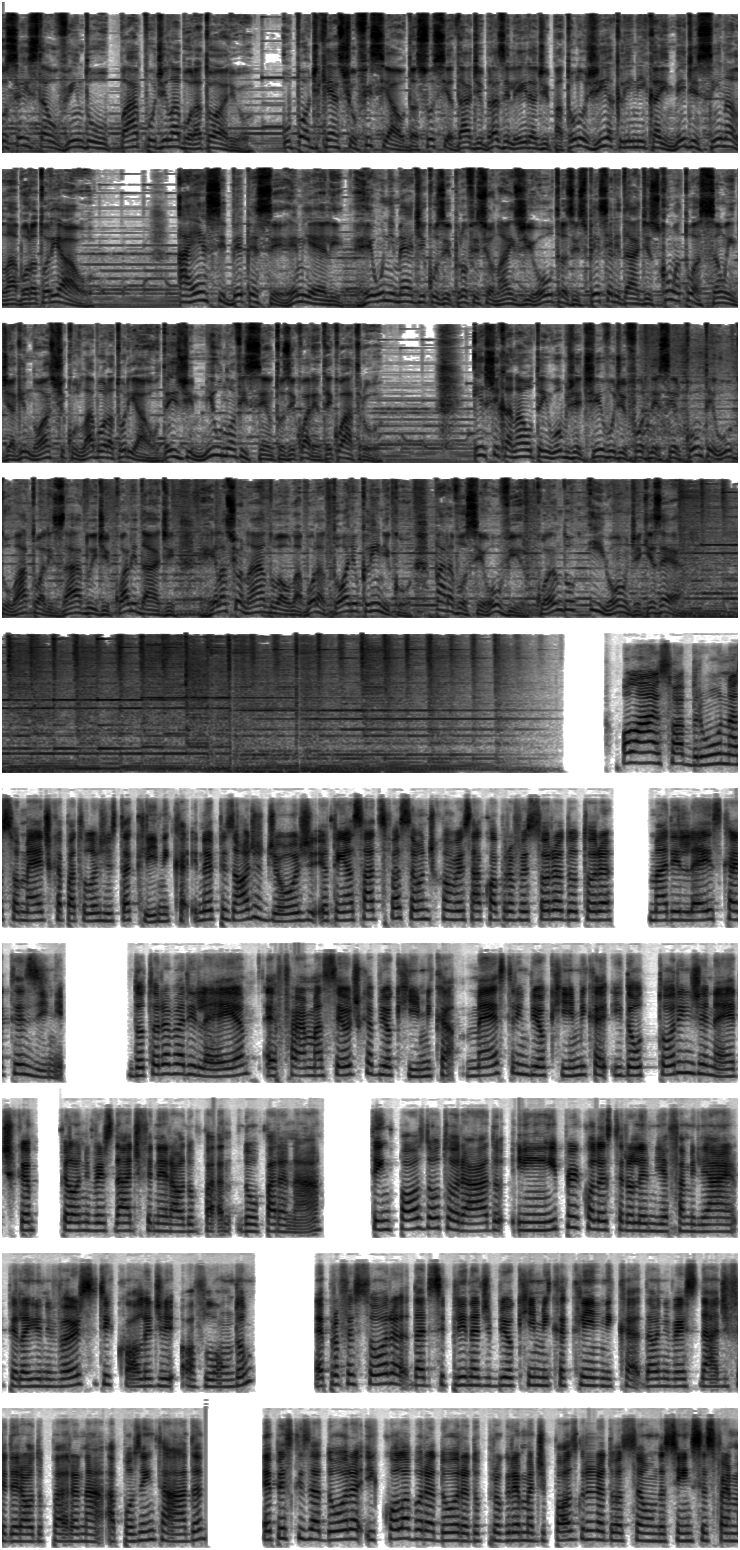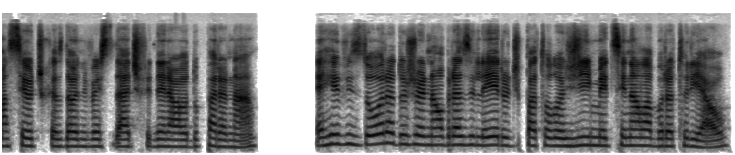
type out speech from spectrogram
Você está ouvindo o Papo de Laboratório, o podcast oficial da Sociedade Brasileira de Patologia Clínica e Medicina Laboratorial. A SBPC-ML reúne médicos e profissionais de outras especialidades com atuação em diagnóstico laboratorial desde 1944. Este canal tem o objetivo de fornecer conteúdo atualizado e de qualidade relacionado ao laboratório clínico para você ouvir quando e onde quiser. Olá, eu sou a Bruna, sou médica patologista clínica e no episódio de hoje eu tenho a satisfação de conversar com a professora doutora Marileia Scartesini. Doutora Marileia é farmacêutica bioquímica, mestre em bioquímica e doutora em genética pela Universidade Federal do, do Paraná. Tem pós-doutorado em hipercolesterolemia familiar pela University College of London é professora da disciplina de Bioquímica Clínica da Universidade Federal do Paraná, aposentada. É pesquisadora e colaboradora do Programa de Pós-Graduação das Ciências Farmacêuticas da Universidade Federal do Paraná. É revisora do Jornal Brasileiro de Patologia e Medicina Laboratorial.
